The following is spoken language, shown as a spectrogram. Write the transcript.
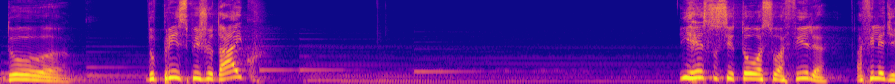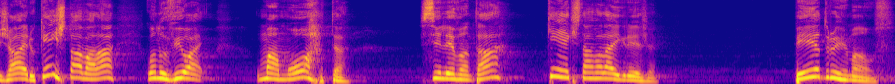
do do príncipe judaico? e ressuscitou a sua filha, a filha de Jairo. Quem estava lá quando viu uma morta se levantar? Quem é que estava lá, igreja? Pedro, irmãos.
